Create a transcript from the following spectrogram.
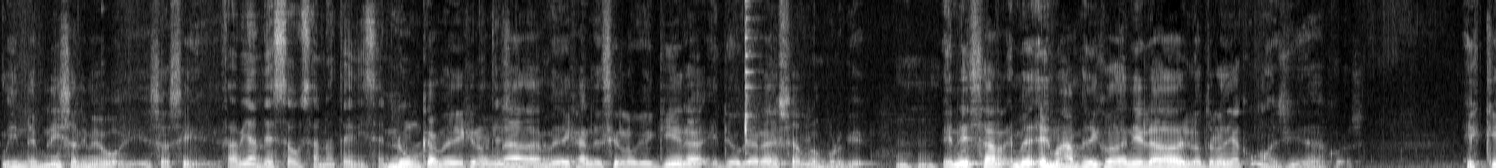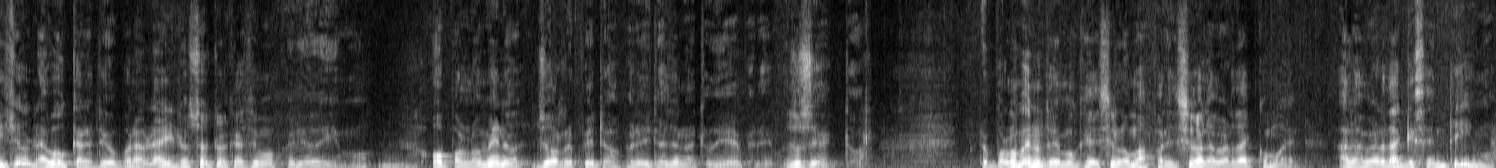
me indemnizan y me voy. Es así. Fabián de Sousa no te dice nada. Nunca me dijeron nada, me dejan decir lo que quiera y tengo que agradecerlo porque en esa... Es más, me dijo Daniel Haddad el otro día, ¿cómo decís esas cosas? Es que yo la boca la tengo para hablar y nosotros que hacemos periodismo, o por lo menos yo respeto a los periodistas, yo no estudié periodismo, yo soy actor, pero por lo menos tenemos que decir lo más parecido a la verdad como es, a la verdad que sentimos.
